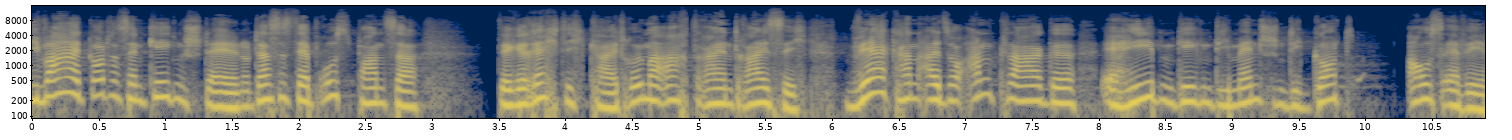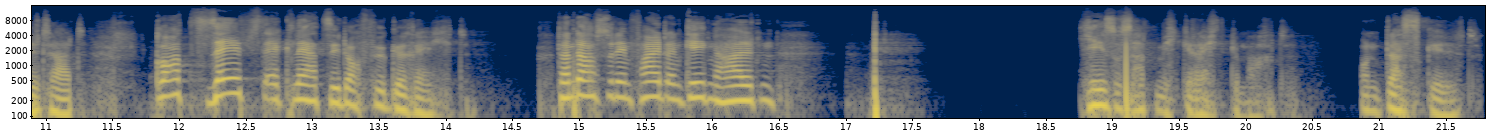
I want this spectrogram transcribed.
die Wahrheit Gottes entgegenstellen und das ist der Brustpanzer der Gerechtigkeit, Römer 8, 33. Wer kann also Anklage erheben gegen die Menschen, die Gott auserwählt hat? Gott selbst erklärt sie doch für gerecht. Dann darfst du dem Feind entgegenhalten, Jesus hat mich gerecht gemacht. Und das gilt.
